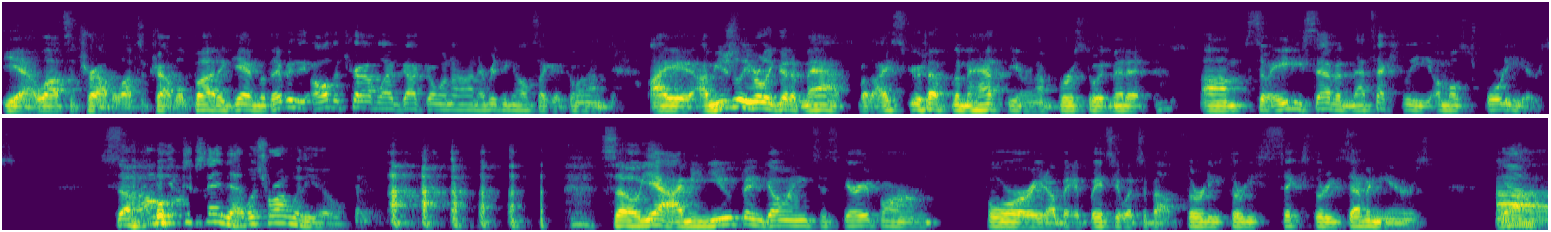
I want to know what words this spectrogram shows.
yeah lots of travel lots of travel but again with everything all the travel i've got going on everything else i got going on i i'm usually really good at math but i screwed up the math here and i'm first to admit it um so 87 that's actually almost 40 years so you have to say that what's wrong with you so yeah i mean you've been going to scary farm for you know basically what's about 30 36 37 years yeah. uh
